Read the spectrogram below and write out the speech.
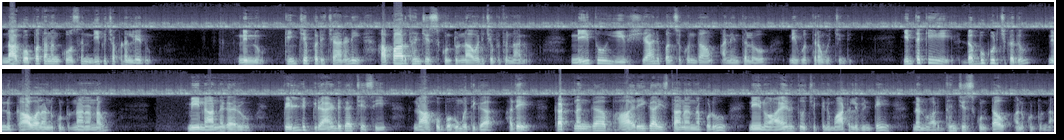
నా గొప్పతనం కోసం నీకు చెప్పడం లేదు. నిన్ను కించపరిచానని అపార్థం చేసుకుంటున్నావని చెబుతున్నాను. నీతో ఈ విషయాన్ని పంచుకుందాం అనేంతలో నీ ఉత్తరం వచ్చింది. ఇంతకీ డబ్బు కూర్చి కదూ నిన్ను కావాలనుకుంటున్నానన్నావు? మీ నాన్నగారు పెళ్ళి గ్రాండ్గా చేసి నాకు బహుమతిగా అదే కట్నంగా భారీగా ఇస్తానన్నప్పుడు నేను ఆయనతో చెప్పిన మాటలు వింటే నన్ను అర్థం చేసుకుంటావు అనుకుంటున్నా.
